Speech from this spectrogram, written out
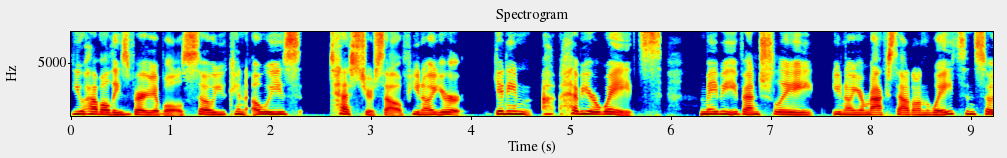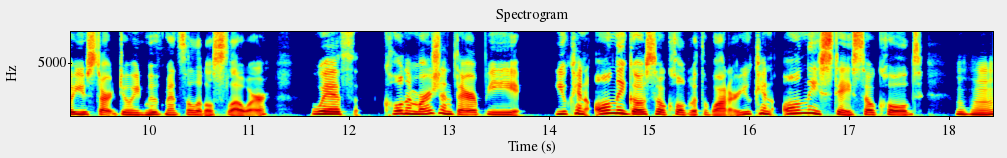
you have all these variables. So you can always test yourself. You know, you're getting heavier weights. Maybe eventually, you know, you're maxed out on weights. And so you start doing movements a little slower. With cold immersion therapy, you can only go so cold with the water. You can only stay so cold Mm-hmm.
